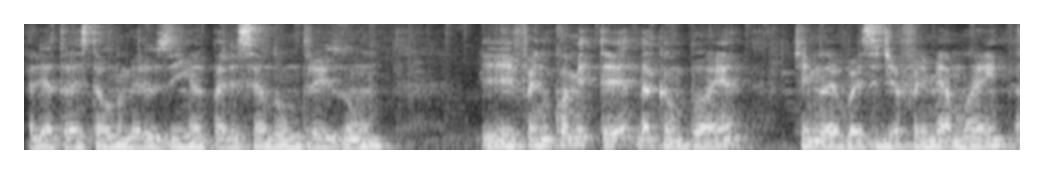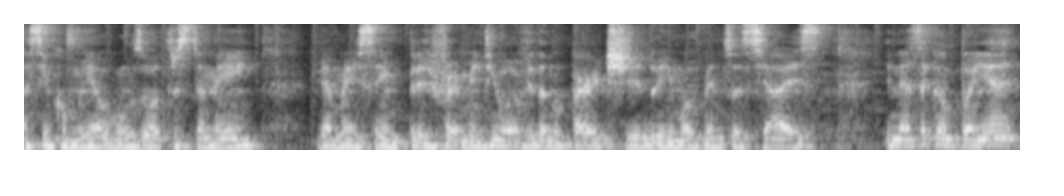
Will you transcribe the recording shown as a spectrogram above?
Ali atrás está o um númerozinho aparecendo 131. E foi no comitê da campanha. Quem me levou esse dia foi minha mãe, assim como em alguns outros também. Minha mãe sempre foi muito envolvida no partido e em movimentos sociais. E nessa campanha,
